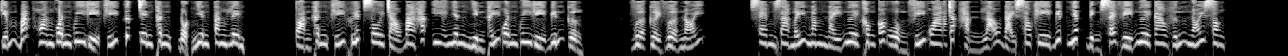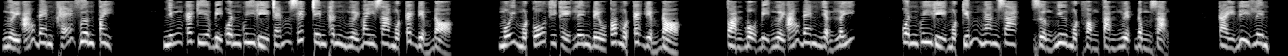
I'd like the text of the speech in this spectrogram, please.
Kiếm bát hoang quân quy kỳ khí tức trên thân đột nhiên tăng lên. Toàn thân khí huyết sôi trào ba hắc y nhân nhìn thấy quân quy kỳ biến cường. Vừa cười vừa nói. Xem ra mấy năm này ngươi không có uổng phí qua chắc hẳn lão đại sau khi biết nhất định sẽ vì ngươi cao hứng nói xong. Người áo đen khẽ vươn tay. Những cái kia bị quân quy kỳ chém giết trên thân người bay ra một cái điểm đỏ. Mỗi một cố thi thể lên đều có một cái điểm đỏ. Toàn bộ bị người áo đen nhận lấy. Quân quy kỳ một kiếm ngang ra, dường như một vòng tàn nguyệt đồng dạng. Cày đi lên.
